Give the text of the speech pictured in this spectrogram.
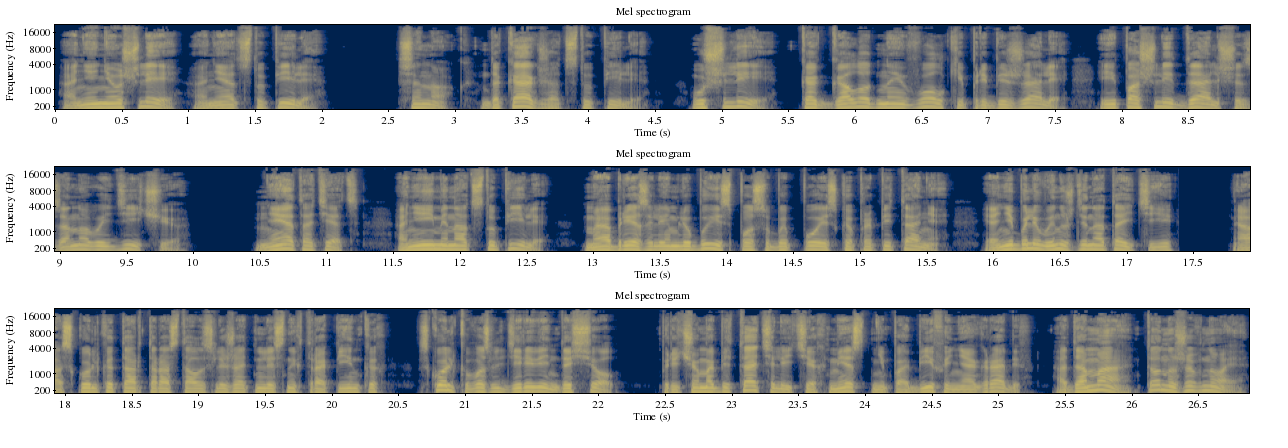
Они не ушли, они отступили. Сынок, да как же отступили? Ушли, как голодные волки прибежали и пошли дальше, за новой дичью. Нет, отец, они именно отступили. Мы обрезали им любые способы поиска пропитания, и они были вынуждены отойти. А сколько тартар осталось лежать на лесных тропинках, сколько возле деревень да сел. Причем обитателей тех мест не побив и не ограбив. А дома – то наживное.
